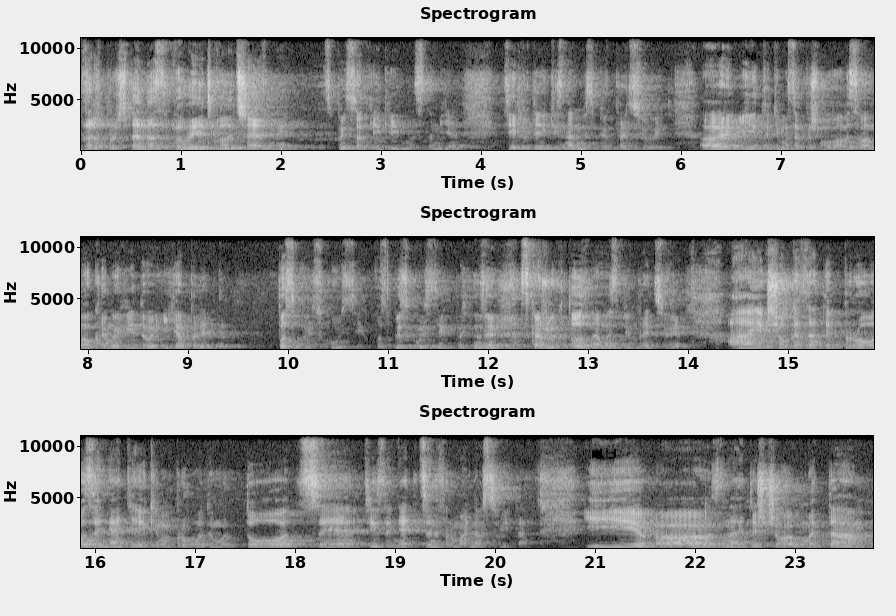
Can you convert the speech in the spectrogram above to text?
зараз прочитаю нас величезний список, який у нас там є. Ті люди, які з нами співпрацюють. Е, і тоді ми запишемо вам з вами окреме відео, і я. По списку усіх, по списку усіх скажу, хто з нами співпрацює. А якщо казати про заняття, які ми проводимо, то це ті заняття, це неформальна освіта. І е, знаєте, що мета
